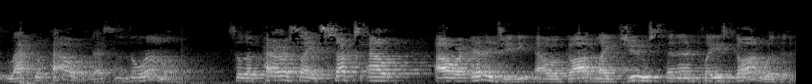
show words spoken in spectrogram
lack of power. That's the dilemma. So the parasite sucks out our energy, our God-like juice, and then plays God with it.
